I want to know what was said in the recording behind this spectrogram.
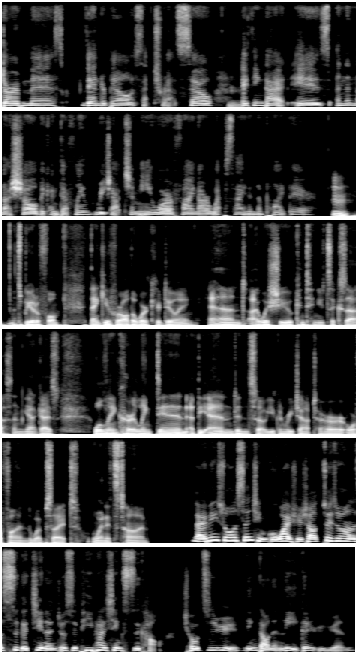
Dartmouth, Vanderbilt, etc. So hmm. I think that is in a nutshell. They can definitely reach out to me or find our website and apply there. Mm, it's beautiful. Thank you for all the work you're doing, and I wish you continued success. And yeah, guys, we'll link her LinkedIn at the end, and so you can reach out to her or find the website when it's time. 来宾说，申请国外学校最重要的四个技能就是批判性思考、 求知欲、领导能力跟语言。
